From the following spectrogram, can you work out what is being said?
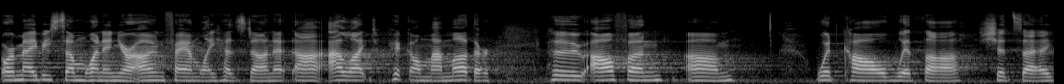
or maybe someone in your own family has done it. Uh, I like to pick on my mother, who often um, would call with, uh, should say,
